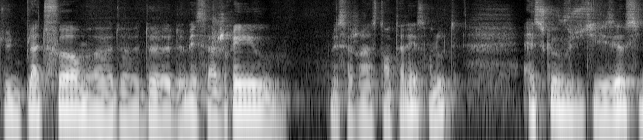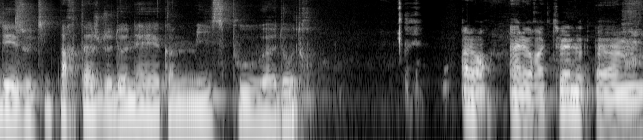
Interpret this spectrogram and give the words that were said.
d'une plateforme de, de, messagerie ou messagerie instantanée, sans doute. Est-ce que vous utilisez aussi des outils de partage de données comme MISP ou euh, d'autres? Alors, à l'heure actuelle, euh,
